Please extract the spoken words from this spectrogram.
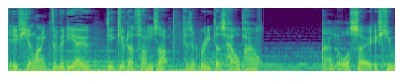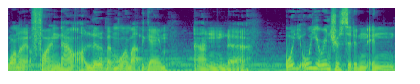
If you like the video, do give it a thumbs up because it really does help out. And also, if you want to find out a little bit more about the game and uh, or, or you're interested in, in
